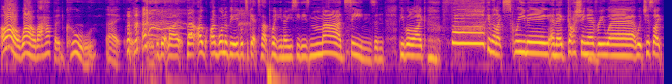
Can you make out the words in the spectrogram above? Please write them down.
oh wow, that happened, cool. Like, it, it was a bit like, but I I want to be able to get to that point. You know, you see these mad scenes and people are like, fuck, and they're like screaming and they're gushing everywhere, which is like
